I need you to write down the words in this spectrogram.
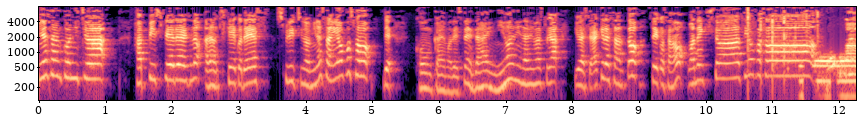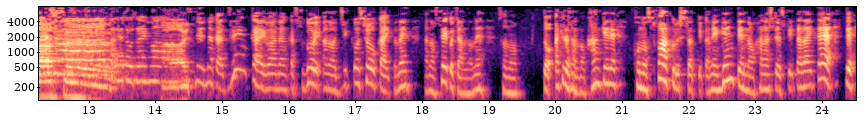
皆さん、こんにちは。ハッピースピアライフの荒内恵子です。スピリッチの皆さん、ようこそ。で、今回もですね、第2話になりますが、岩瀬明さんと聖子さんをお招きしてます。ようこそお願いします。ありがとうございます。はい。ね、なんか前回はなんかすごい、あの、自己紹介とね、あの、聖子ちゃんのね、その、と、アキラさんの関係で、このスパークルしたっていうかね、原点の話をしていただいて、で、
